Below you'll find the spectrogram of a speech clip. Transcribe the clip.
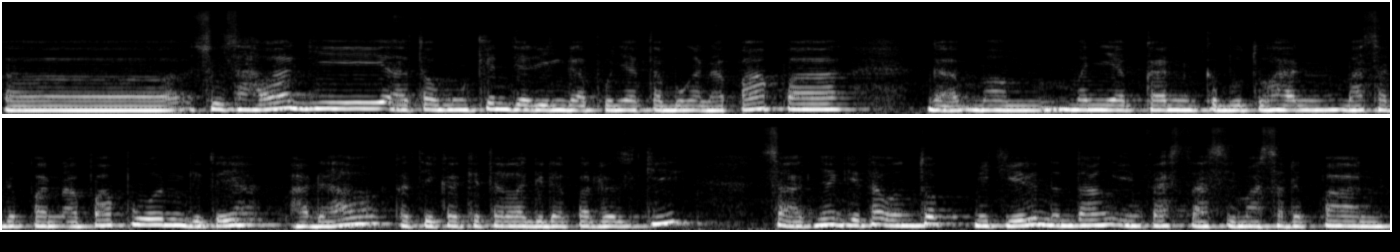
uh, susah lagi atau mungkin jadi nggak punya tabungan apa-apa, nggak menyiapkan kebutuhan masa depan apa pun gitu ya. Padahal ketika kita lagi dapat rezeki, saatnya kita untuk mikirin tentang investasi masa depan.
